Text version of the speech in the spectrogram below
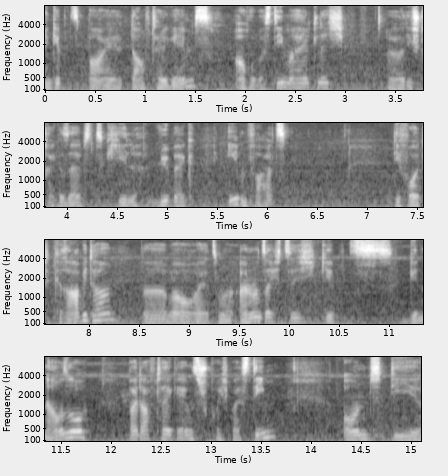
gibt es bei Dovetail Games, auch über Steam erhältlich. Äh, die Strecke selbst, Kiel-Lübeck, ebenfalls. Die Ford Gravita, äh, Baureihe 261, gibt es genauso bei Dovetail Games, sprich bei Steam. Und die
